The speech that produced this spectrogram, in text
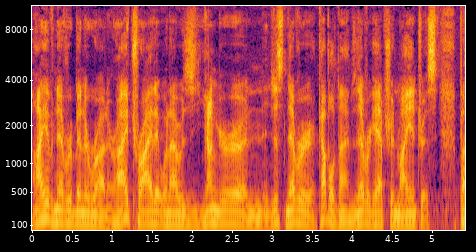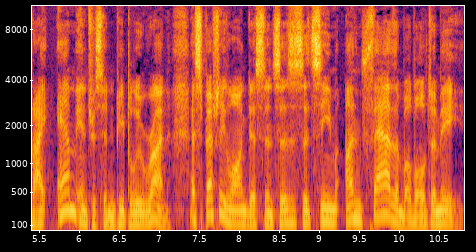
I have never been a runner. I tried it when I was younger and just never, a couple times, never captured my interest. But I am interested in people who run, especially long distances that seem unfathomable to me.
